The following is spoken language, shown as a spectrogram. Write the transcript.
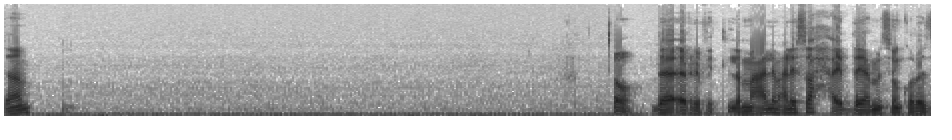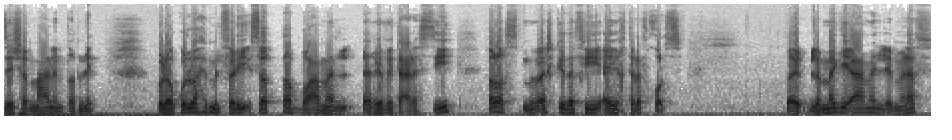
تمام؟ آه ده ال Revit لما اعلم عليه صح هيبدأ يعمل synchronization مع الإنترنت. ولو كل واحد من الفريق سطب وعمل Revit على ال C خلاص مبقاش كده في أي اختلاف خالص. طيب لما أجي أعمل الملف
